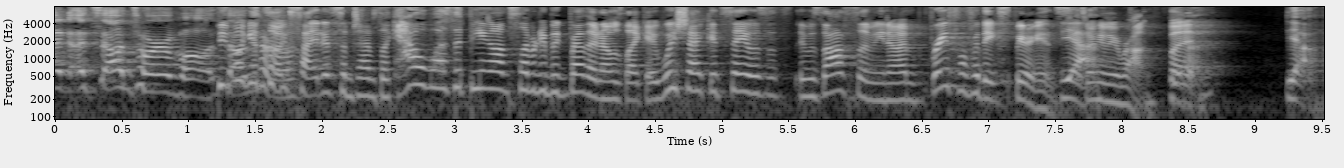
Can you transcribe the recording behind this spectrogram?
it, it sounds horrible. It People sounds get so excited sometimes, like, how was it being on Celebrity Big Brother? And I was like, I wish I could say it was it was awesome. You know, I'm grateful for the experience. Yeah. Don't get me wrong, but Yeah.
